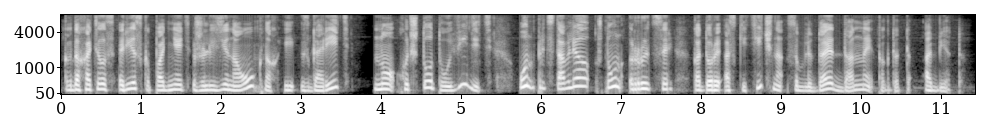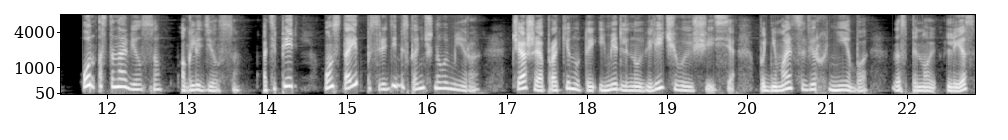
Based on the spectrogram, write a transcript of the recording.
когда хотелось резко поднять жалюзи на окнах и сгореть, но хоть что-то увидеть, он представлял, что он рыцарь, который аскетично соблюдает данный когда-то обед. Он остановился, огляделся. А теперь он стоит посреди бесконечного мира – Чашей, опрокинутой и медленно увеличивающейся, поднимается вверх неба. За спиной лес,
